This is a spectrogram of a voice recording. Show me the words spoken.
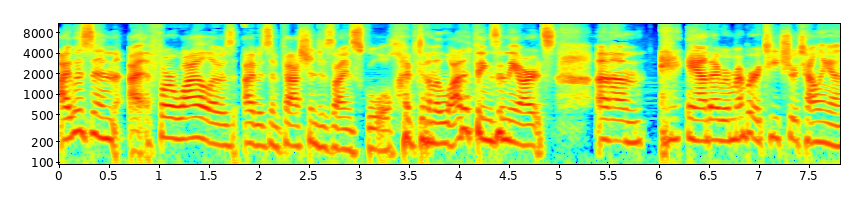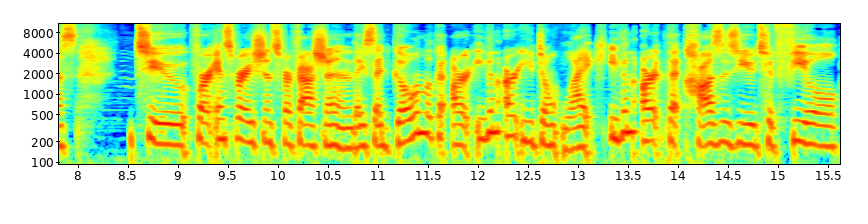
i was in for a while i was i was in fashion design school. I've done a lot of things in the arts. Um, and i remember a teacher telling us to for inspirations for fashion they said go and look at art even art you don't like even art that causes you to feel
